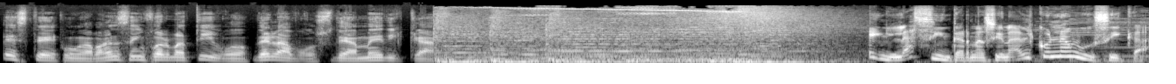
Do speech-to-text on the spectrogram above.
Este fue un avance informativo de La Voz de América. Enlace Internacional con la Música.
